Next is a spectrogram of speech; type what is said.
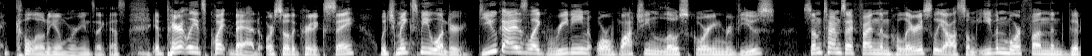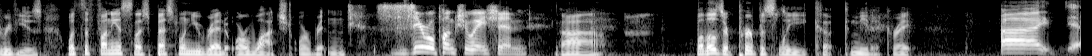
Colonial Marines, I guess. Apparently, it's quite bad, or so the critics say, which makes me wonder do you guys like reading or watching low scoring reviews? Sometimes I find them hilariously awesome, even more fun than good reviews. What's the funniest slash best one you read or watched or written? Zero punctuation. Ah. Well, those are purposely co- comedic, right? Uh, yeah.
